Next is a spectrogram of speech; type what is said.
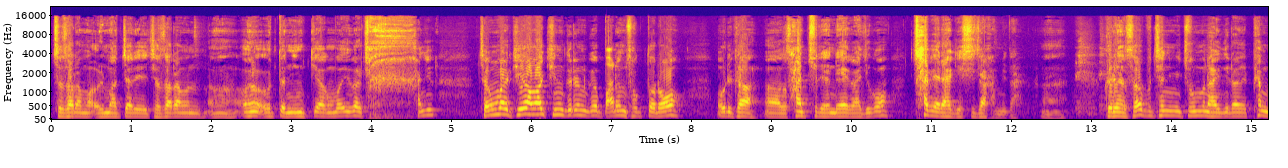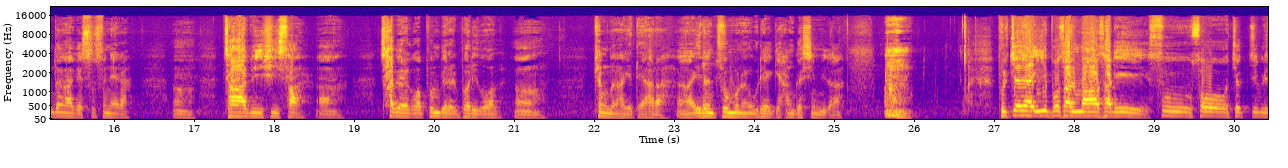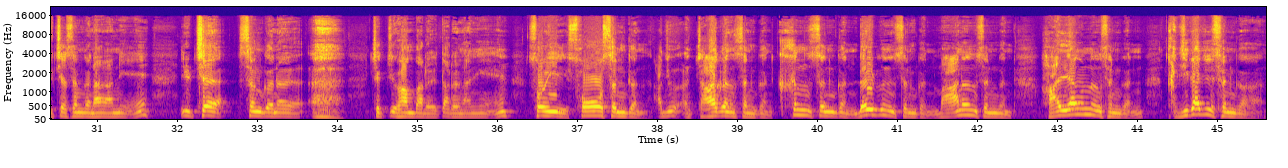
저 사람은 얼마짜리, 저 사람은 어, 어, 떤 인격, 뭐 이걸 참 정말 기가 막힌 그런 그 빠른 속도로 우리가 어, 산출해 내 가지고 차별하기 시작합니다. 어. 그래서 부처님이 주문하기를 평등하게 수순해라. 어. 자비 희사 어. 차별과 분별을 버리고 어. 평등하게 대하라. 어, 이런 주문을 우리에게 한 것입니다. 불자야 이 보살 마살이 수소 적집 일체 선건하나니 일체 선건을 아, 적지 환발을 따르나니 소위 소선건 아주 작은 선건 큰 선건 넓은 선건 많은 선건 한량 없는 선건 가지가지 선건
